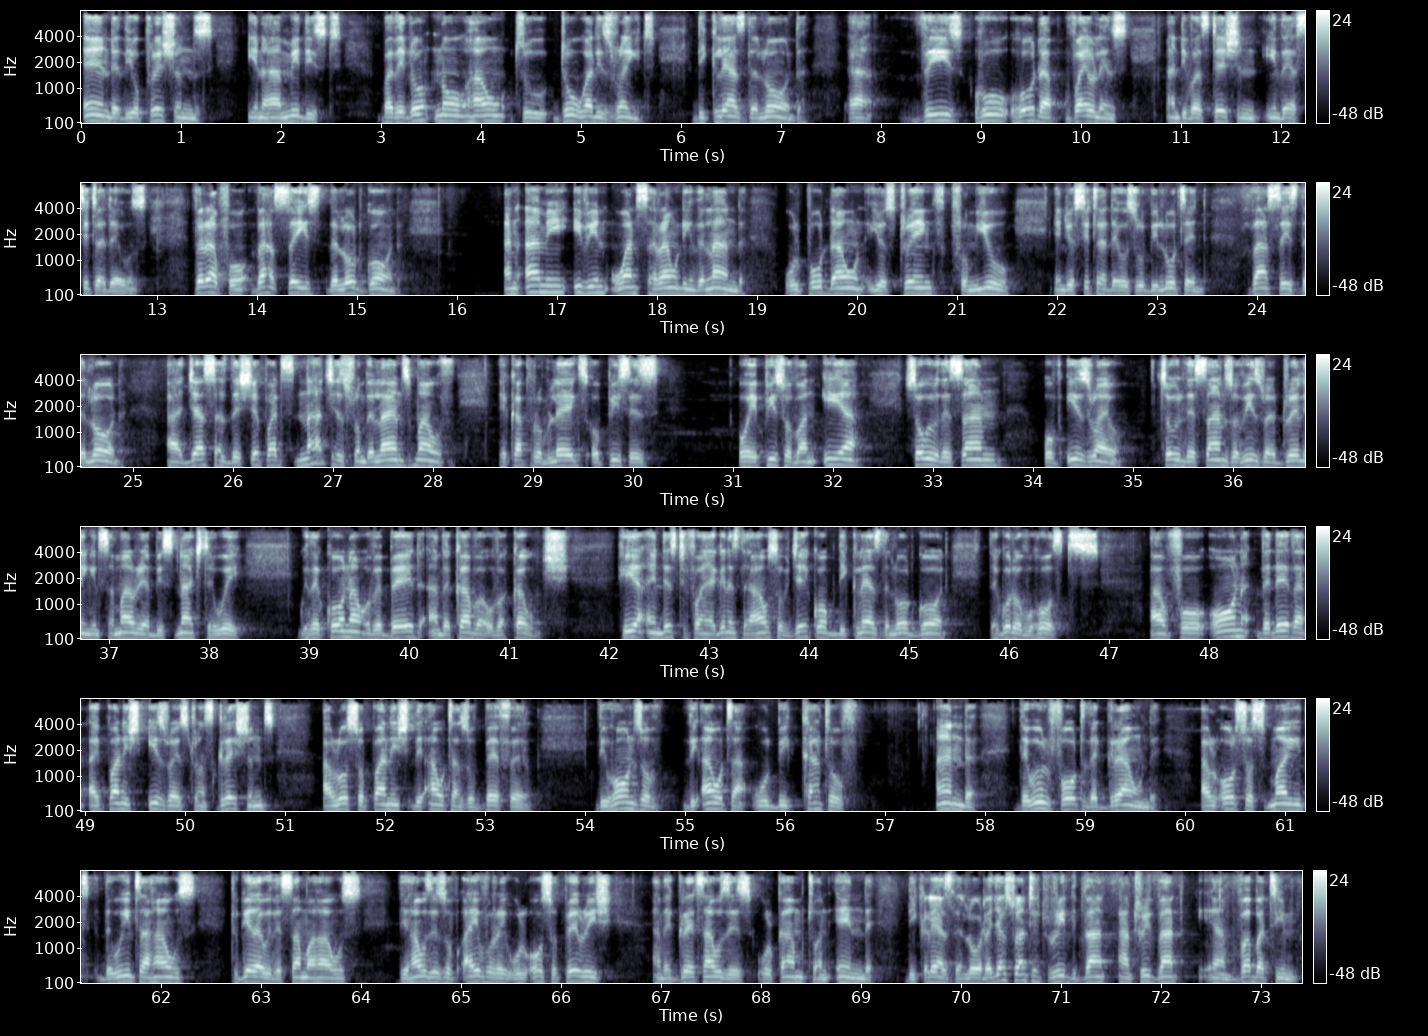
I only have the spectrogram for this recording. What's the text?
and the oppressions in her midst. But they don't know how to do what is right, declares the Lord. Uh, these who hold up violence and devastation in their citadels. Therefore, thus says the Lord God An army, even one surrounding the land, will pull down your strength from you, and your citadels will be looted. Thus says the Lord uh, Just as the shepherd snatches from the lion's mouth a couple of legs or pieces, or a piece of an ear, so will the son of Israel so will the sons of Israel dwelling in Samaria be snatched away, with the corner of a bed and the cover of a couch. Hear and testify against the house of Jacob, declares the Lord God, the God of hosts. Uh, for on the day that I punish Israel's transgressions, I'll also punish the altars of Bethel. The horns of the altar will be cut off, and they will fall to the ground. I'll also smite the winter house together with the summer house the houses of ivory will also perish, and the great houses will come to an end, declares the Lord. I just wanted to read that and read that um, verbatim.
